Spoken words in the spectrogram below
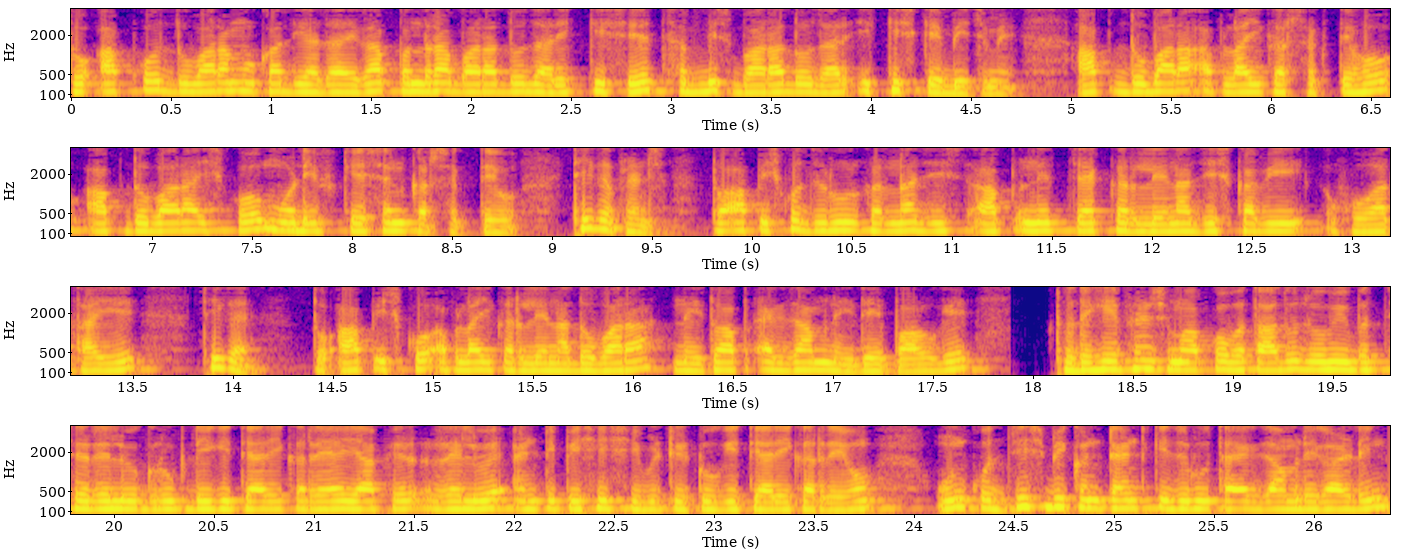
तो आपको दोबारा मौका दिया जाएगा पंद्रह बारह दो हज़ार इक्कीस से छब्बीस बारह दो हज़ार इक्कीस के बीच में। आप दोबारा अप्लाई कर सकते हो। आप दोबारा इसको मॉडिफिकेशन कर सकते हो। ठीक है फ्रेंड्स तो आप इसको ज़रूर करना। जिस आपने चेक कर लेना, जिसका भी हुआ था ये। ठीक है? तो आप इसको अप्लाई कर लेना दोबारा, नहीं तो आप एग्ज़ाम नहीं दे पाओगे। तो देखिए फ्रेंड्स मैं आपको बता दूँ, जो भी बच्चे रेलवे ग्रुप डी की तैयारी कर रहे हैं या फिर railway N T P C C B T two की तैयारी कर रहे हो, उनको जिस भी कंटेंट की ज़रूरत है एग्ज़ाम रिगार्डिंग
